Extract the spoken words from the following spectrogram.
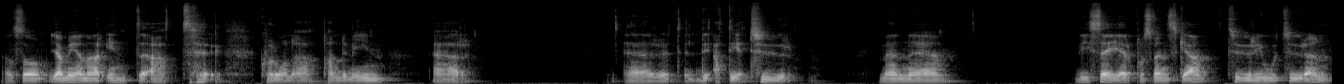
Alltså, jag menar inte att coronapandemin är, är att det är tur. Men eh, vi säger på svenska tur i oturen.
